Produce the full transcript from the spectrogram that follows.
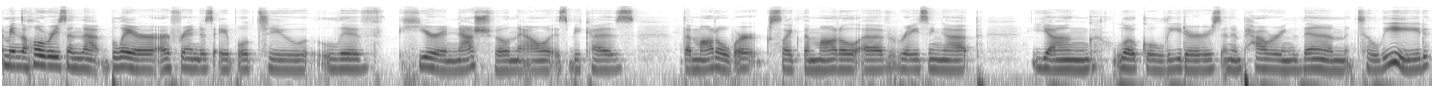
i mean the whole reason that blair our friend is able to live here in nashville now is because the model works like the model of raising up young local leaders and empowering them to lead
